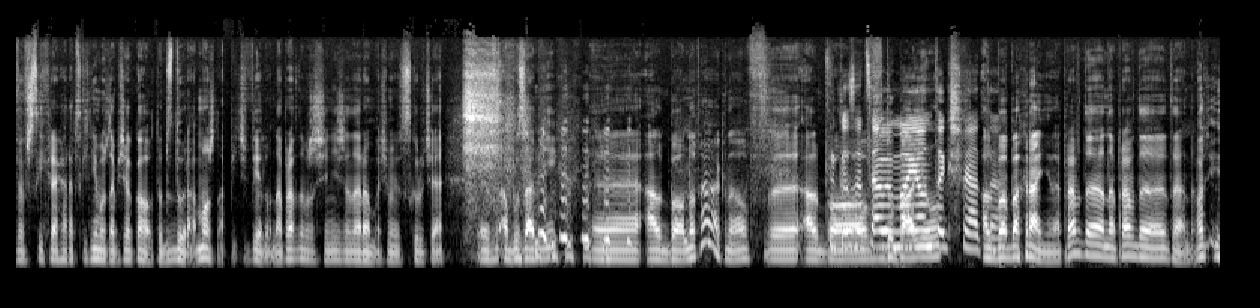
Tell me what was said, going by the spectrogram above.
we wszystkich krajach arabskich nie można pić alkoholu. To bzdura. Można pić w wielu. Naprawdę może się nieźle narąbać. W skrócie e, w Abu Zabi e, albo, no tak, no, w, albo Tylko za w cały Dubaju, majątek świata. Albo Bahrajnie. Naprawdę, naprawdę ten. Chodzi,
